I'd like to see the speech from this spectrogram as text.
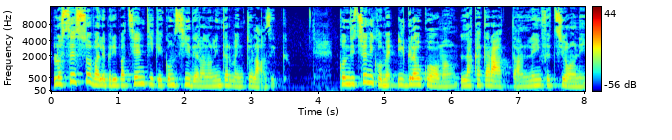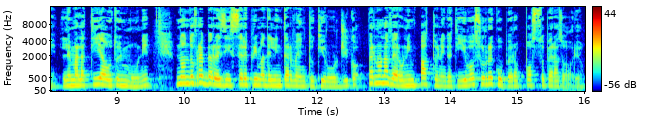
Lo stesso vale per i pazienti che considerano l'intervento LASIK. Condizioni come il glaucoma, la cataratta, le infezioni, le malattie autoimmuni non dovrebbero esistere prima dell'intervento chirurgico per non avere un impatto negativo sul recupero post-operatorio.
